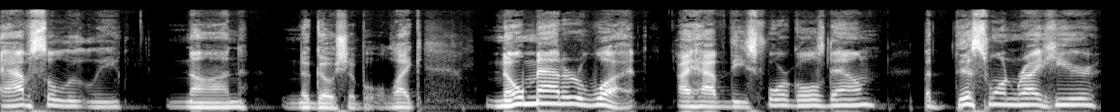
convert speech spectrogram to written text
absolutely non-negotiable. Like, no matter what, I have these four goals down, but this one right here,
